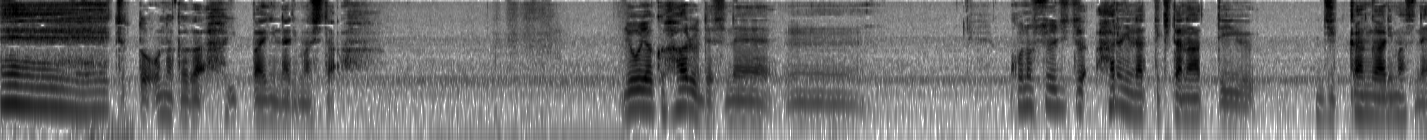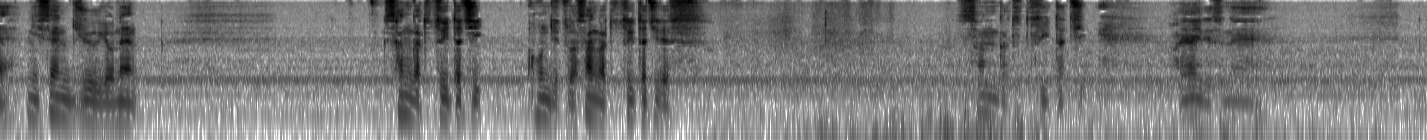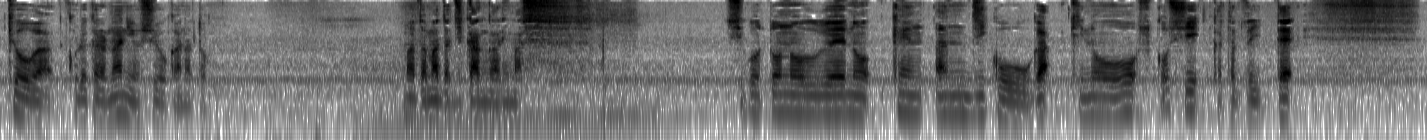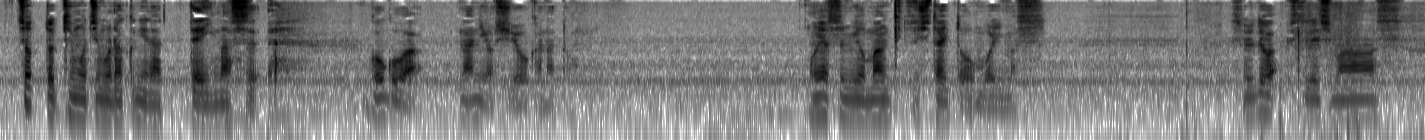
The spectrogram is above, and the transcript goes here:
えー、ちょっとお腹がいっぱいになりました。ようやく春ですね。うんこの数日春になってきたなっていう実感がありますね。2014年3月1日。本日は3月1日です。3月1日。早いですね。今日はこれから何をしようかなと。まだまだ時間があります。仕事の上の懸案事項が昨日を少し片付いて、ちょっと気持ちも楽になっています。午後は何をしようかなと。お休みを満喫したいと思います。それでは失礼します。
